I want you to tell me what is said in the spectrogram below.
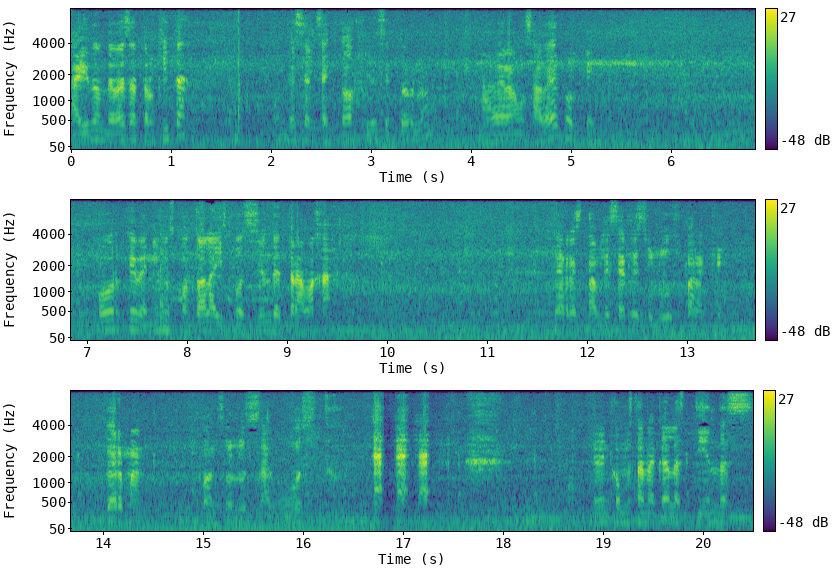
Ahí donde va esa troquita es el sector. El sector, ¿no? A ver, vamos a ver porque porque venimos con toda la disposición de trabajar, de restablecerle su luz para que duerman con su luz a gusto. Miren cómo están acá las tiendas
